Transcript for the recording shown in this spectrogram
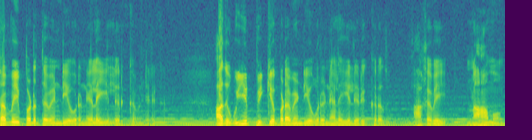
செவ்வைப்படுத்த வேண்டிய ஒரு நிலையில் இருக்க வேண்டியிருக்கிறது. அது உயிர்ப்பிக்கப்பட வேண்டிய ஒரு நிலையில் இருக்கிறது. ஆகவே நாமும்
